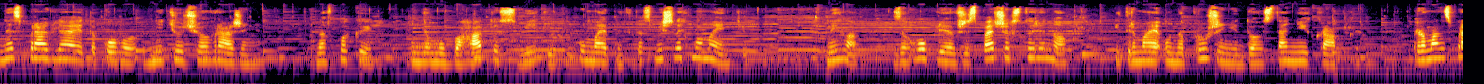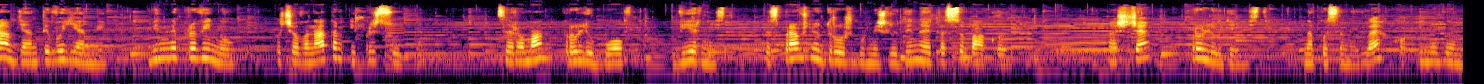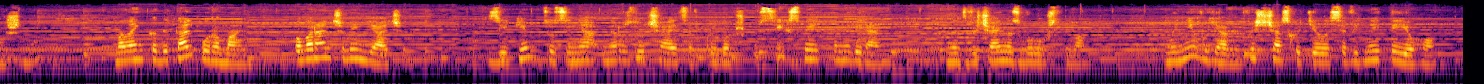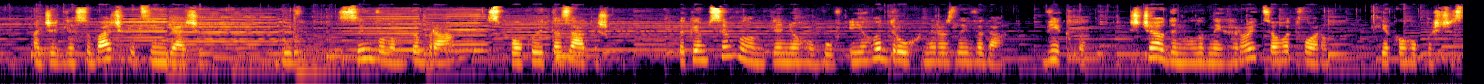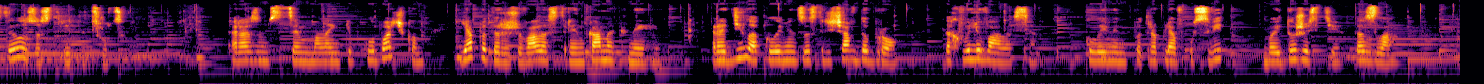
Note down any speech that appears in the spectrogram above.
не справляє такого гнітючого враження. Навпаки, у ньому багато світлих, кумедних та смішних моментів. Книга захоплює вже з перших сторінок і тримає у напруженні до останньої крапки. Роман справді антивоєнний, він не про війну, хоча вона там і присутня. Це роман про любов, вірність та справжню дружбу між людиною та собакою, а ще про людяність, написаний легко і невимушено. Маленька деталь у романі поваранчевий м'ячик, з яким цуценя не розлучається впродовж усіх своїх поневірянь, надзвичайно зворушлива. Мені в уяві весь час хотілося віднайти його, адже для собачки цей м'ячик був символом добра, спокою та затишку. Таким символом для нього був і його друг Нерозлий вода Віктор, ще один головний герой цього твору, якого пощастило зустріти цуцик. Разом з цим маленьким клубочком я подорожувала сторінками книги, раділа, коли він зустрічав добро, та хвилювалася, коли він потрапляв у світ байдужості та зла.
